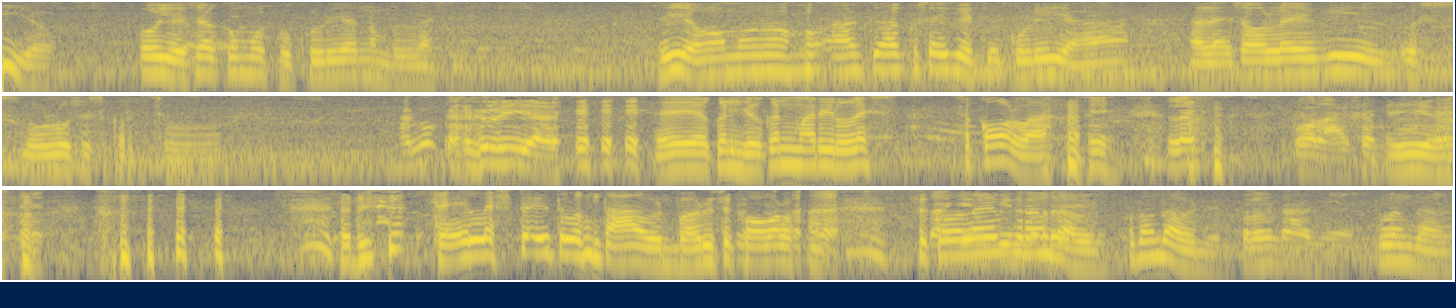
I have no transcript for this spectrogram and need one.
Iya. Oh iya, saya aku mau bu kuliah 16 ya. Iya ngomong aku aku saya gak kuliah. Lek soleh iki wis lulus wis kerja. Aku gak kuliah. Eh ya kan yo kan mari les sekolah. Les sekolah SMA. iya. Jadi saya les tak itu ulang tahun baru sekolah. Sekolah Saking pirang pinter tahun? ya. Petang tahun ya? Tolong tanya. Petang tahun.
